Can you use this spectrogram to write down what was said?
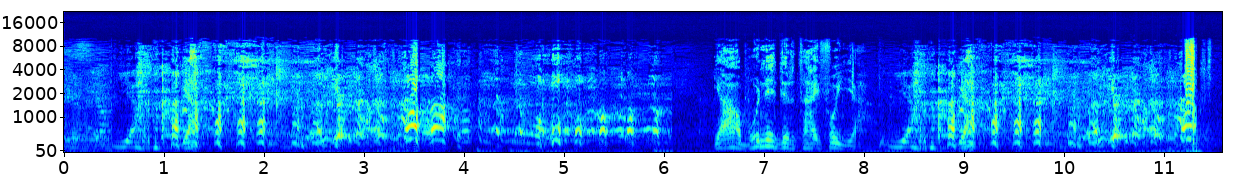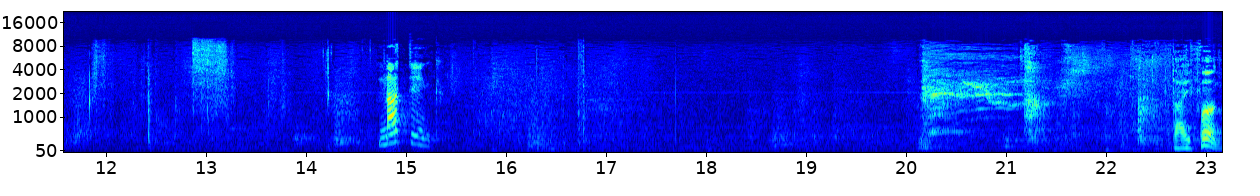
özür dilerim. Ya. ya bu nedir Tayfun ya? Ya. Ya. Nothing. Tayfun.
